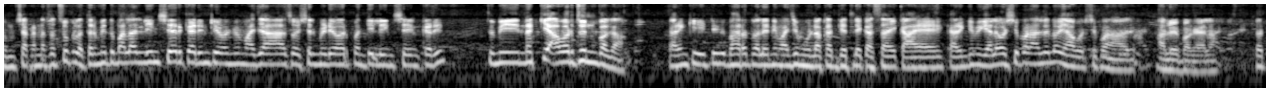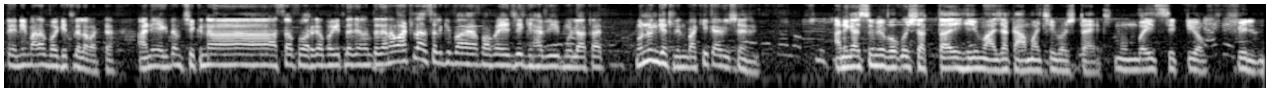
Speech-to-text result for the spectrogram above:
तुमच्याकडनं जर चुकलं तर मी तुम्हाला लिंक शेअर करीन किंवा मी माझ्या सोशल मीडियावर पण ती लिंक शेअर करीन. तुम्ही नक्की आवर्जून बघा. कारण की ई टी व्ही भारतवाल्यांनी माझी मुलाखत घेतली कसं आहे काय आहे. कारण की मी गेल्या वर्षी पण आलेलो ह्या वर्षी पण आलो- आलोय बघायला. तर त्यांनी मला बघितलेलं वाटतं. आणि एकदम चिकना असा पोरगा बघितल्याच्यानंतर त्यांना वाटलं असेल की बा बाबा हे घ्यावी मुलाखत म्हणून घेतली बाकी काय विषय नाही. आणि काय तुम्ही बघू शकता ही माझ्या कामाची गोष्ट आहे. मुंबई सिटी ऑफ फिल्म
